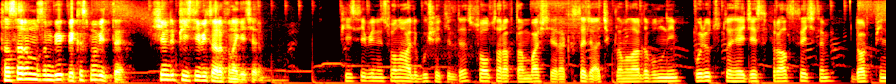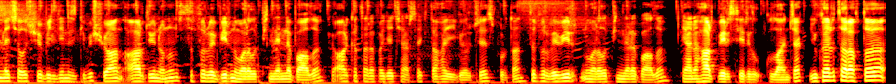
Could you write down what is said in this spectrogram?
Tasarımımızın büyük bir kısmı bitti. Şimdi PCB tarafına geçelim. PCB'nin son hali bu şekilde. Sol taraftan başlayarak kısaca açıklamalarda bulunayım. Bluetooth'u HC06 seçtim. 4 pinle çalışıyor bildiğiniz gibi. Şu an Arduino'nun 0 ve 1 numaralı pinlerine bağlı. Şu arka tarafa geçersek daha iyi göreceğiz buradan. 0 ve 1 numaralı pinlere bağlı. Yani hardware serial kullanacak. Yukarı tarafta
